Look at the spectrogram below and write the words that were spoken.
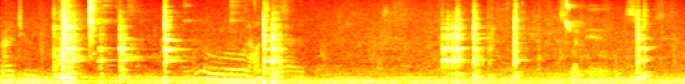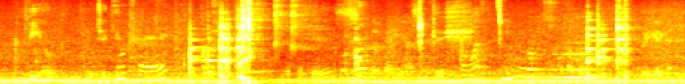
Ratatouille. Ooh, that looks good. This one is veal and chicken. Okay. This one is some fish. What are you getting at?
